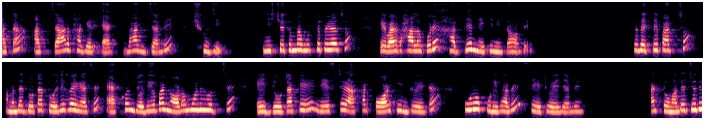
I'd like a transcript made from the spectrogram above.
আটা আর চার ভাগের এক ভাগ যাবে সুজি। নিশ্চয়ই তোমরা বুঝতে পেরেছ? এবার ভালো করে হাত দিয়ে মেখে নিতে হবে। তো দেখতে পাচ্ছ, আমাদের ডোটা তৈরি হয়ে গেছে। এখন যদিও বা নরম মনে হচ্ছে, এই ডোটাকে রেস্টে রাখার পর কিন্তু এটা পুরোপুরিভাবে সেট হয়ে যাবে। আর তোমাদের যদি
